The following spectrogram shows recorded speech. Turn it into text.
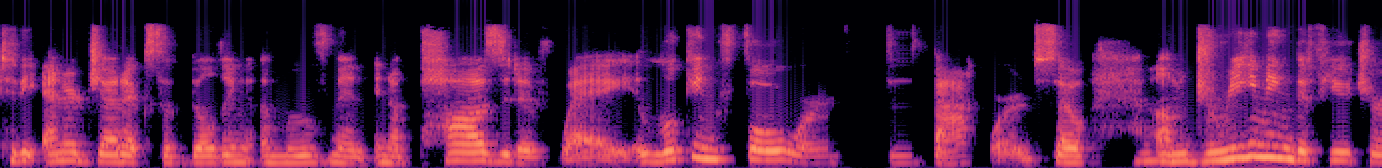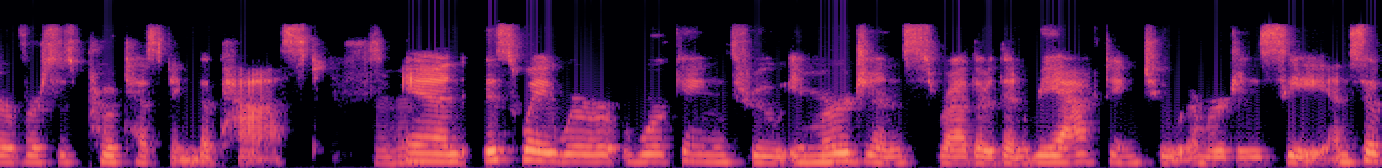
to the energetics of building a movement in a positive way, looking forward backwards. So, mm-hmm. um, dreaming the future versus protesting the past. Mm-hmm. And this way, we're working through emergence rather than reacting to emergency. And so,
